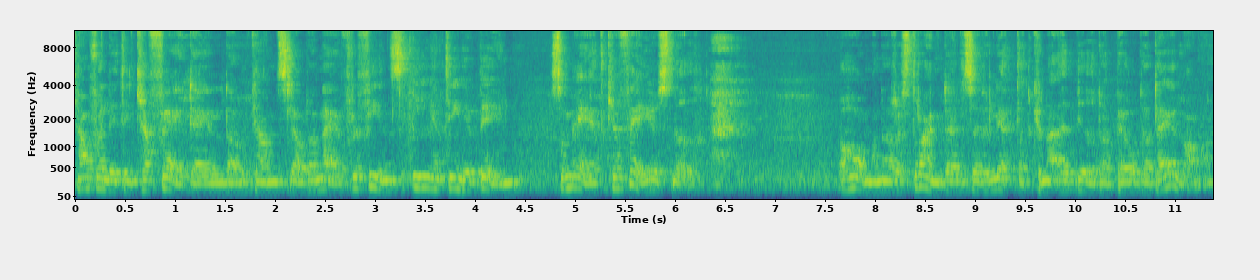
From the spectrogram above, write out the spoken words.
Kanske en liten kafédel där du kan slå dig ner. För det finns ingenting i byn som är ett café just nu. Och har man en restaurangdel så är det lätt att kunna erbjuda båda delarna.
